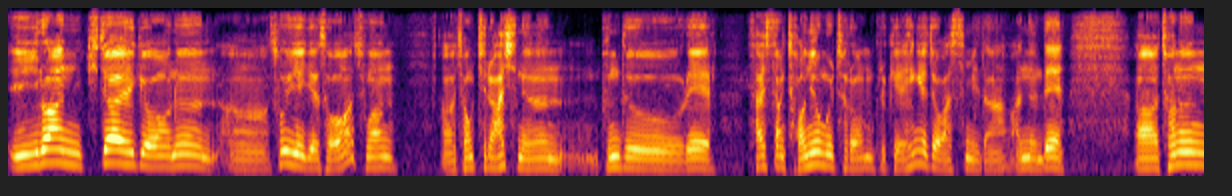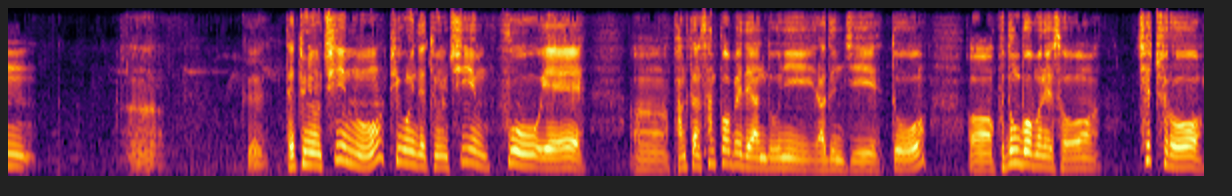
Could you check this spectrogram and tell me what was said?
이- 이러한 기자회견은 어, 소위 얘기해서 중앙 어, 정치를 하시는 분들의 사실상 전유물처럼 그렇게 행해져 왔습니다. 왔는데 어, 저는 어, 그 대통령 취임 후 피고인 대통령 취임 후에 어, 방탄 3법에 대한 논의라든지 또 어, 고등법원에서 최초로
